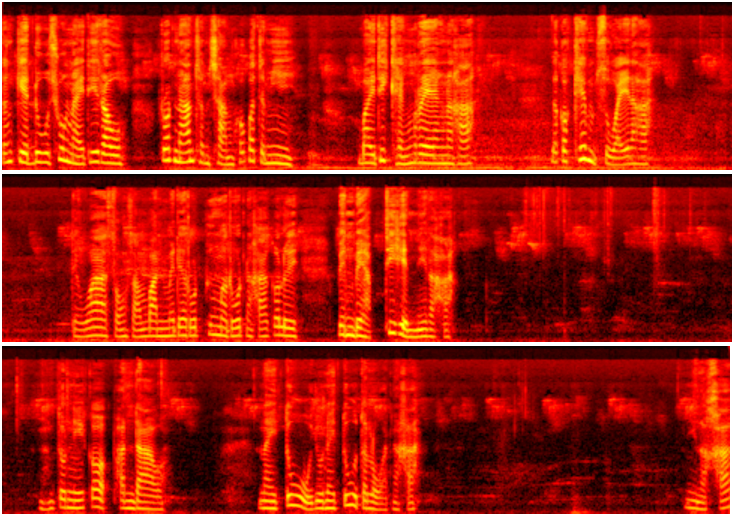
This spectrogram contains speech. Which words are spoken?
สังเกตดูช่วงไหนที่เรารดน้ำฉ่ำๆเขาก็จะมีใบที่แข็งแรงนะคะ แล้วก็เข้มสวยนะคะ แต่ว่าสองสามวันไม่ได้รดเพิ่งมารดนะคะ ก็เลยเป็นแบบที่เห็นนี่แหละค่ะต้นนี้ก็พันดาว ในตู้อยู่ในตู้ตลอดนะคะ นี่แหละค่ะ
